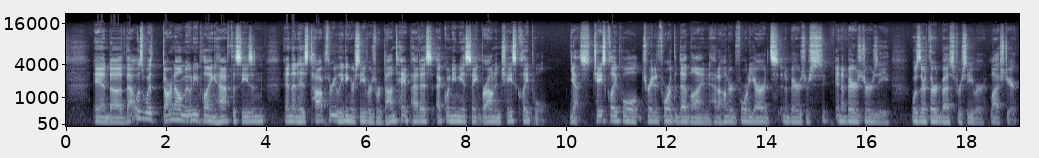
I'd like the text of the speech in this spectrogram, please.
and uh, that was with Darnell Mooney playing half the season. And then his top three leading receivers were Dante Pettis, Equanimeous St. Brown, and Chase Claypool. Yes, Chase Claypool traded for at the deadline had 140 yards in a Bears in a Bears jersey was their third best receiver last year.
